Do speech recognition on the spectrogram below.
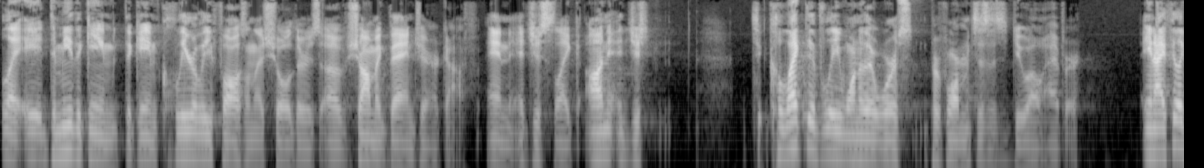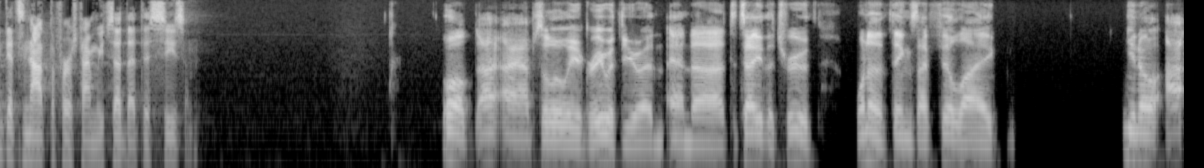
like it, to me, the game the game clearly falls on the shoulders of Sean McVay and Jared Goff, and it just like on it just t- collectively one of their worst performances as a duo ever. And I feel like that's not the first time we've said that this season. Well, I, I absolutely agree with you, and and uh, to tell you the truth, one of the things I feel like, you know, I,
